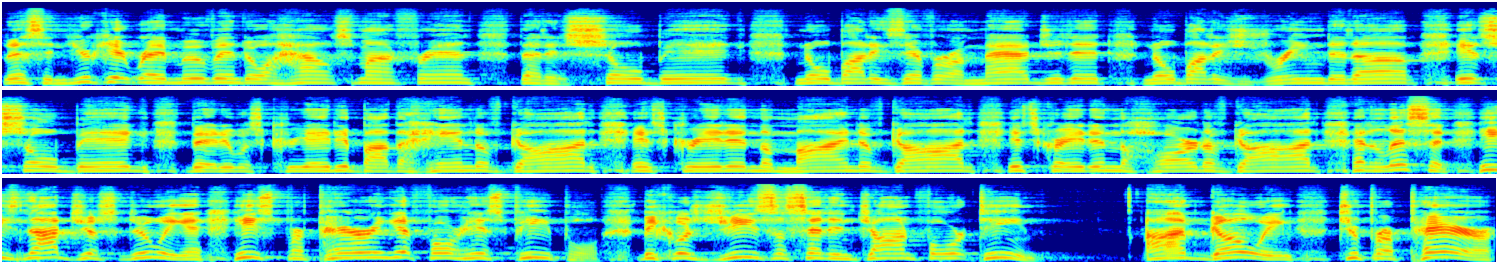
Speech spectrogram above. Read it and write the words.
Listen, you're getting ready to move into a house, my friend, that is so big, nobody's ever imagined it, nobody's dreamed it up. It's so big that it was created by the hand of God, it's created in the mind of God, it's created in the heart of God. And listen, He's not just doing it, He's preparing it for His people because Jesus said in John 14, I'm going to prepare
